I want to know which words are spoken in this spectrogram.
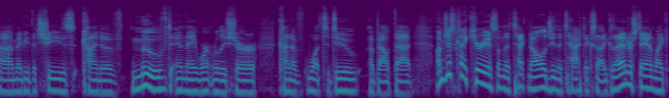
uh, maybe the cheese kind of moved and they weren't really sure kind of what to do about that. I'm just kind of curious on the technology and the tactic side because I understand like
